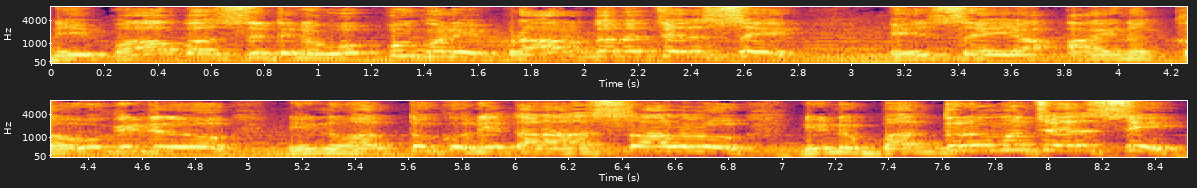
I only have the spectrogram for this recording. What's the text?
నీ పాప స్థితిని ఒప్పుకుని ప్రార్థన చేస్తే ఏసయ్య ఆయన కౌగిటిలో నిన్ను హత్తుకుని తన హస్తాలలో నిన్ను భద్రము చేసి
